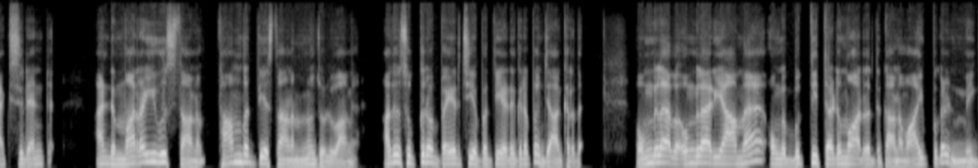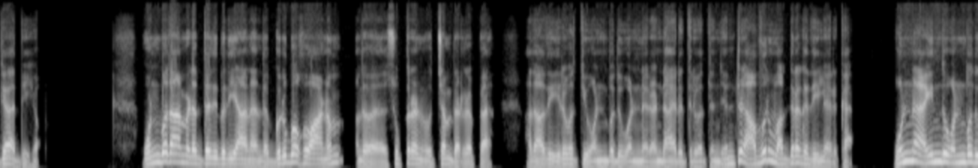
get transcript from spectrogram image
ஆக்சிடெண்ட் அண்டு மறைவு ஸ்தானம் தாம்பத்திய ஸ்தானம்னு சொல்லுவாங்க. அது சுக்கர பயிற்சியை பற்றி எடுக்கிறப்ப ஜாக்கிரதை. உங்களை உங்களை அறியாமல் உங்கள் புத்தி தடுமாறுறதுக்கான வாய்ப்புகள் மிக அதிகம். ஒன்பதாம் இடத்ததிபதியான அந்த குரு பகவானும் அந்த சுக்கரன் உச்சம் பெறப்ப அதாவது இருபத்தி ஒன்பது ஒன்று ரெண்டாயிரத்தி இருபத்தஞ்சு என்று அவரும் வக்ரகதியில் இருக்க ஒன்று ஐந்து ஒன்பது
